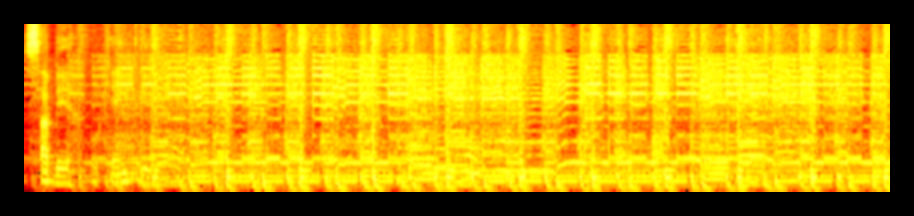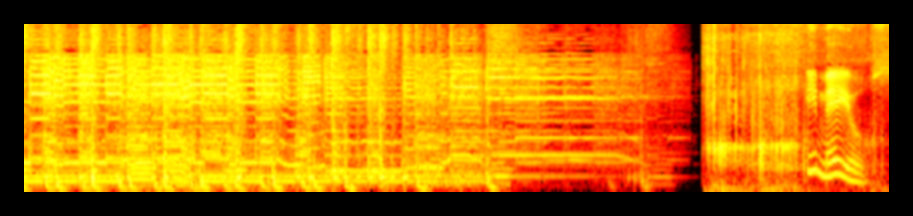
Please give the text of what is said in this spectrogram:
saber, porque é incrível. E-mails.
